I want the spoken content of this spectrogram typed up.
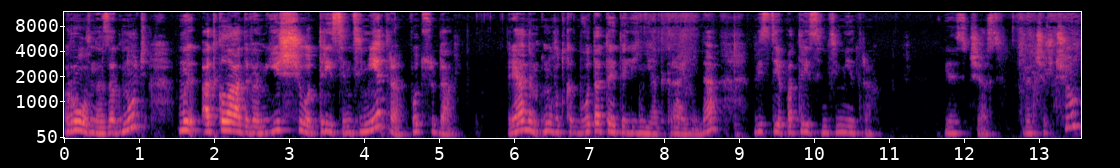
ровно загнуть, мы откладываем еще 3 сантиметра вот сюда. Рядом, ну вот как бы вот от этой линии, от крайней, да, везде по 3 сантиметра я сейчас прочерчу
